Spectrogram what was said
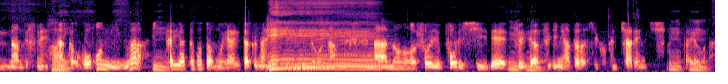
んなんですね、はい。なんかご本人は一回やったことはもうやりたくないっていうような、あのそういうポリシーで、うん。うん次から次に新しいことにチャレンジしていったような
